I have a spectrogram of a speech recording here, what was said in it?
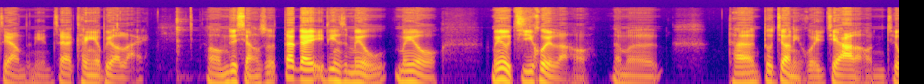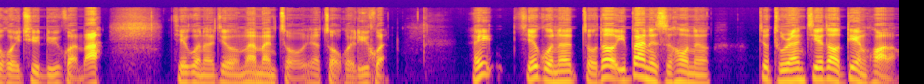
这样子你再看要不要来。那我们就想说，大概一定是没有没有没有机会了哈。那么他都叫你回家了哈，你就回去旅馆吧。结果呢，就慢慢走，要走回旅馆。哎，结果呢，走到一半的时候呢。就突然接到电话了，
